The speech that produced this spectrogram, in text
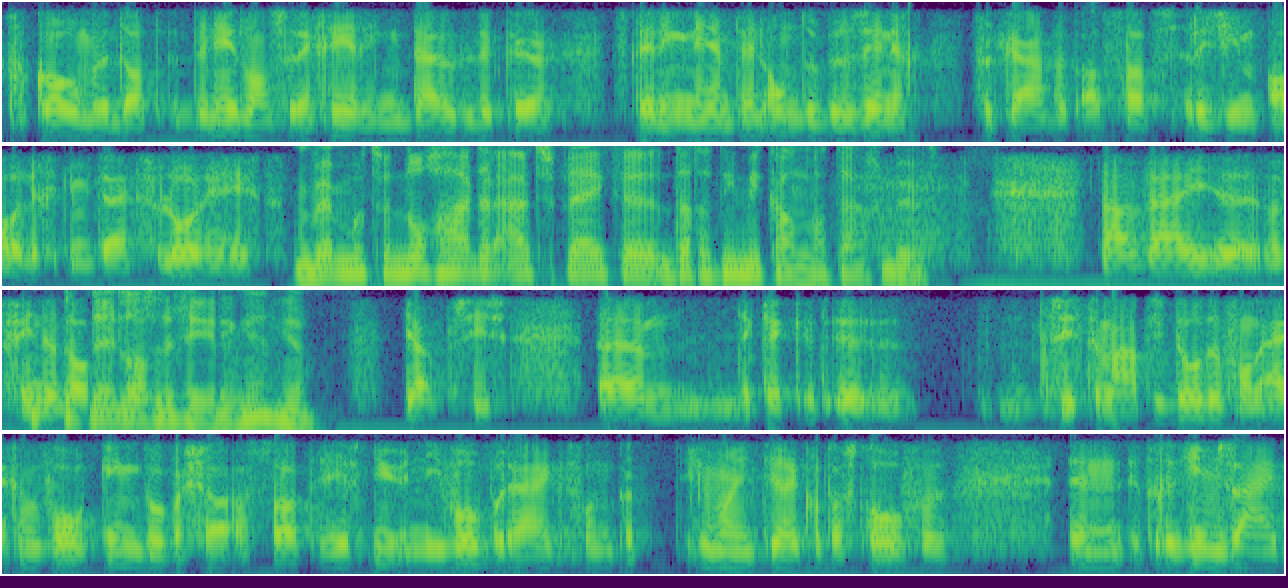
gekomen... dat de Nederlandse regering duidelijker stelling neemt en ondubbelzinnig verklaart dat Assads regime alle legitimiteit verloren heeft. We moeten nog harder uitspreken dat het niet meer kan wat daar gebeurt. Nou, wij uh, we vinden de dat... De Nederlandse dat, regering, hè? Ja, ja precies. Um, kijk, het, uh, het systematisch doden van de eigen bevolking door Bashar Assad heeft nu een niveau bereikt van humanitaire catastrofe. En het regime zaait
